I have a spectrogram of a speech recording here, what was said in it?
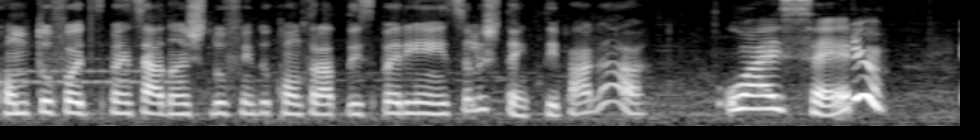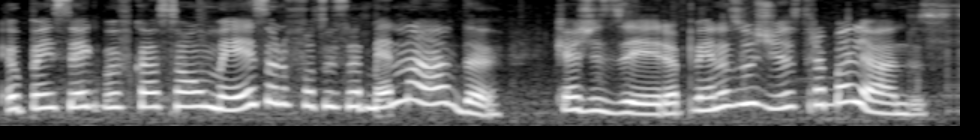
Como tu foi dispensado antes do fim do contrato de experiência, eles têm que te pagar. Uai, sério? Eu pensei que por ficar só um mês eu não fosse receber nada. Quer dizer, apenas os dias trabalhados.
